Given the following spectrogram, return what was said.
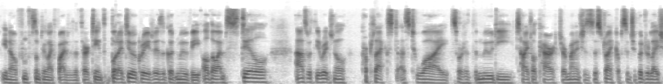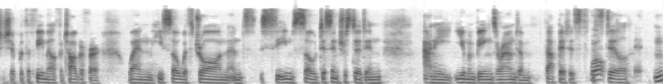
you know, from something like Friday the Thirteenth. But I do agree it is a good movie. Although I'm still, as with the original, perplexed as to why sort of the moody title character manages to strike up such a good relationship with the female photographer when he's so withdrawn and seems so disinterested in any human beings around him. That bit is well, still. Hmm?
